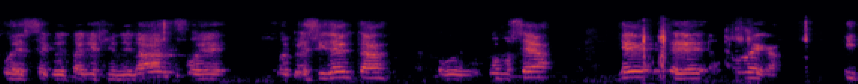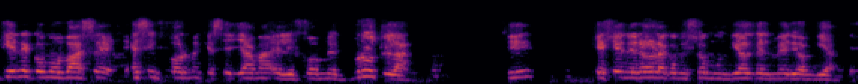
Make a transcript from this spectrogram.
fue secretaria general, fue, presidenta, o como sea, de Noruega. Y tiene como base ese informe que se llama el informe Brundtland. ¿sí? que generó la Comisión Mundial del Medio Ambiente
